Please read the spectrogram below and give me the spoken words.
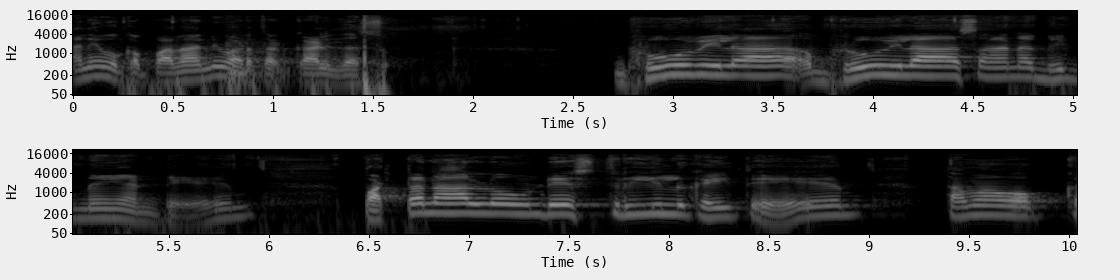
అనే ఒక పదాన్ని వాడతాడు కాళిదాసు. భూవిలా భ్రూవిలాసాన భిఘ్నై అంటే పట్టణాల్లో ఉండే స్త్రీలకైతే తమ ఒక్క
